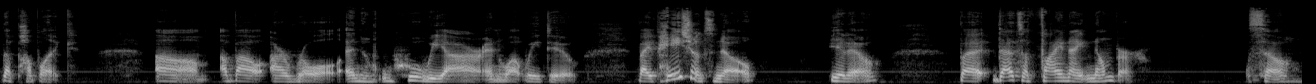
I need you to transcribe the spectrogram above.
the public um, about our role and who we are and what we do. My patients know, you know, but that's a finite number. So,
